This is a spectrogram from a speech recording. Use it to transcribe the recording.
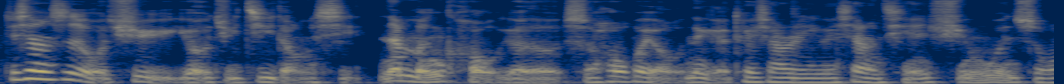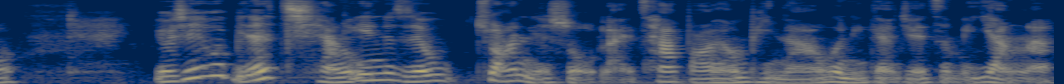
就像是我去邮局寄东西，那门口有的时候会有那个推销人员向前询问说。有些会比较强硬，就直接抓你的手来擦保养品啊，问你感觉怎么样啊，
